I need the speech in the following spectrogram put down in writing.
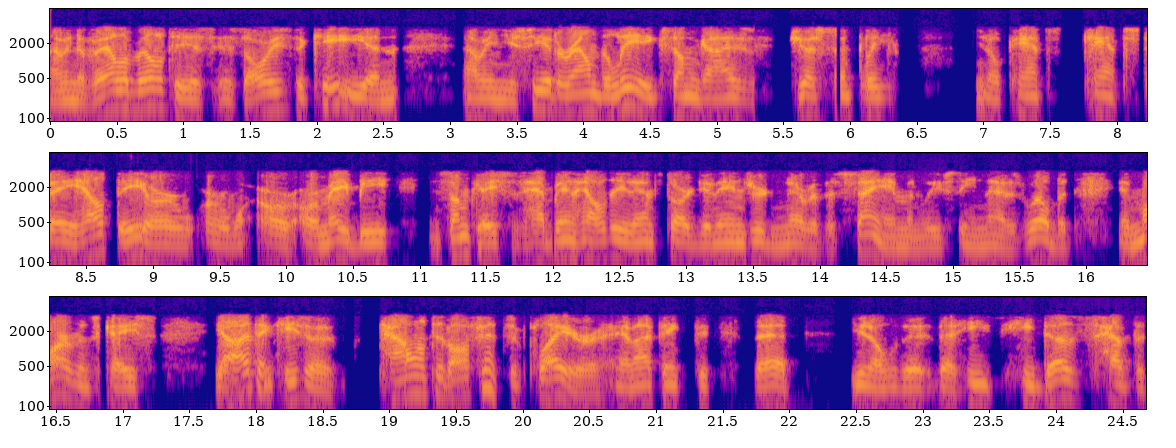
I mean, availability is is always the key, and I mean, you see it around the league. Some guys just simply, you know, can't can't stay healthy, or or or, or maybe in some cases have been healthy, then start getting injured and never the same, and we've seen that as well. But in Marvin's case, yeah, I think he's a talented offensive player, and I think that, that you know that that he he does have the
